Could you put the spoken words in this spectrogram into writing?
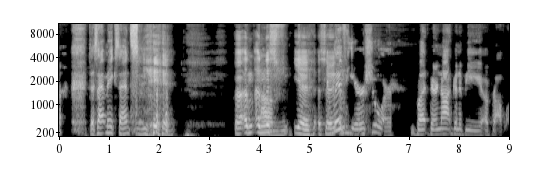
Does that make sense? yeah. Uh, unless Um, yeah, so live un- here, sure, but they're not going to be a problem.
